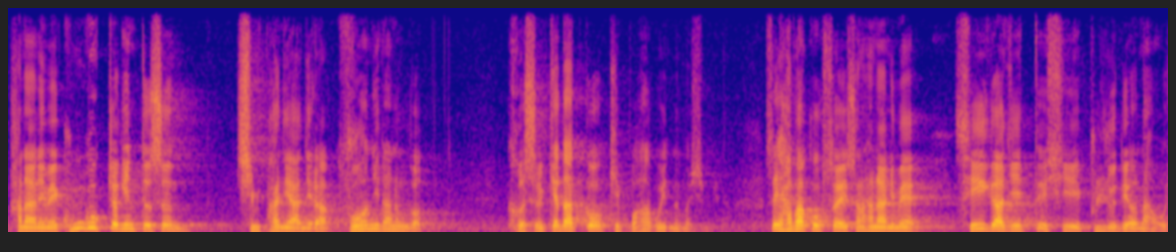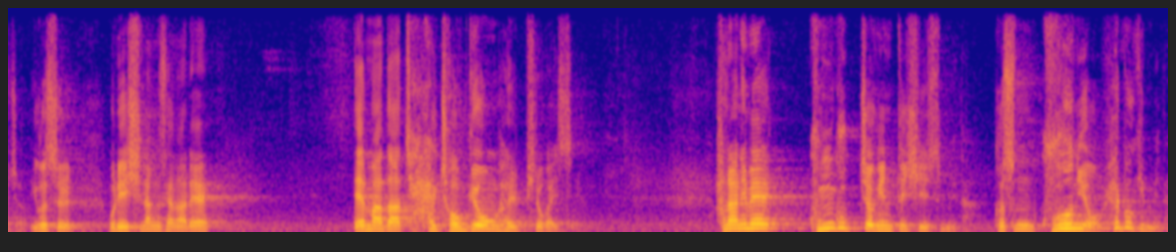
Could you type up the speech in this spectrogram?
하나님의 궁극적인 뜻은 심판이 아니라 구원이라는 것 그것을 깨닫고 기뻐하고 있는 것입니다. 그래서 하박국서에서는 하나님의 세 가지 뜻이 분류되어 나오죠. 이것을 우리의 신앙생활에 때마다 잘 적용할 필요가 있어요. 하나님의 궁극적인 뜻이 있습니다. 그것은 구원이요 회복입니다.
